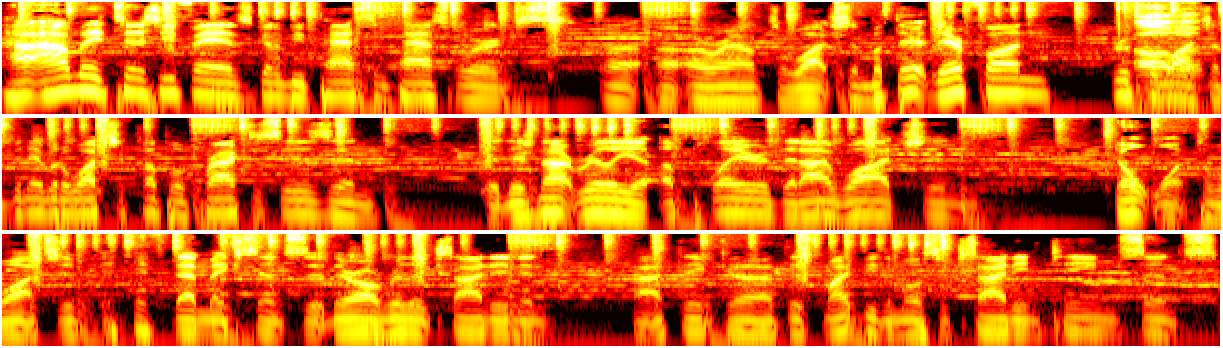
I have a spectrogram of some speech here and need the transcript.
how, how many Tennessee fans going to be passing passwords uh, uh, around to watch them? But they're they're fun group to watch. I've been able to watch a couple of practices, and there's not really a, a player that I watch and don't want to watch. If, if that makes sense, they're all really excited, and I think uh, this might be the most exciting team since.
